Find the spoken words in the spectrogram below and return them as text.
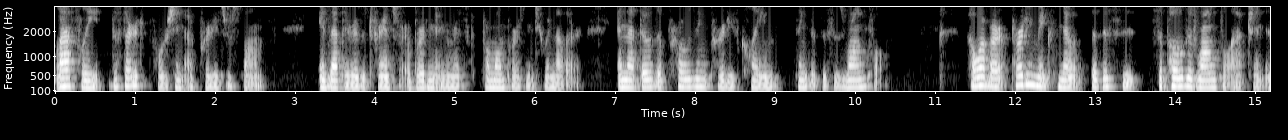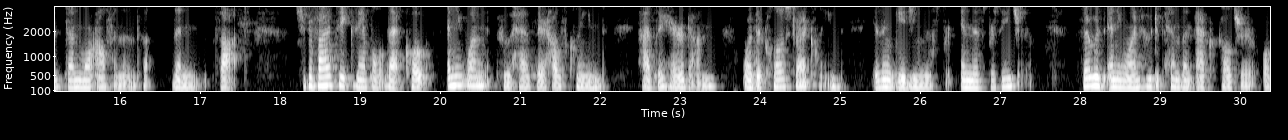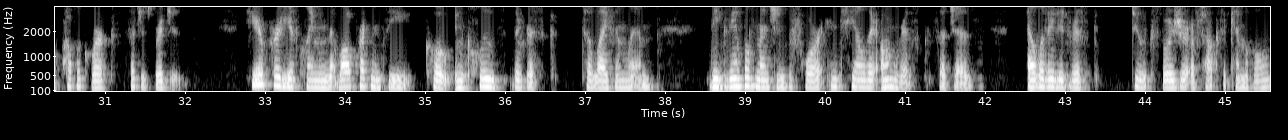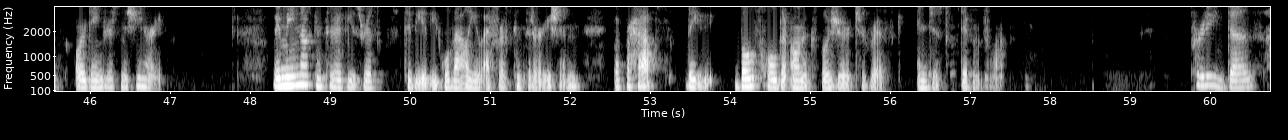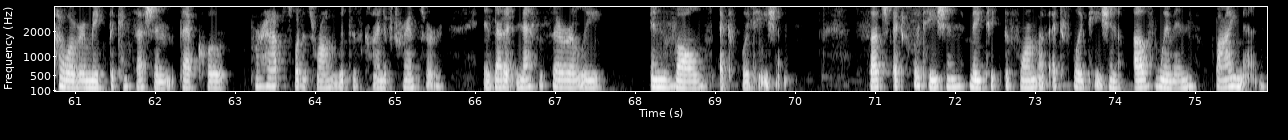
Lastly, the third portion of Purdy's response is that there is a transfer of burden and risk from one person to another, and that those opposing Purdy's claim think that this is wrongful. However, Purdy makes note that this supposed wrongful action is done more often than, th- than thought. She provides the example that, quote, anyone who has their house cleaned, has their hair done, or their clothes dry cleaned is engaging this, in this procedure. So is anyone who depends on agriculture or public works such as bridges. Here, Purdy is claiming that while pregnancy, quote, includes the risk to life and limb, the examples mentioned before entail their own risk, such as elevated risk to exposure of toxic chemicals or dangerous machinery. We may not consider these risks to be of equal value at first consideration, but perhaps they both hold their own exposure to risk in just different forms. Purdy does, however, make the concession that, quote, perhaps what is wrong with this kind of transfer is that it necessarily involves exploitation. Such exploitation may take the form of exploitation of women by men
